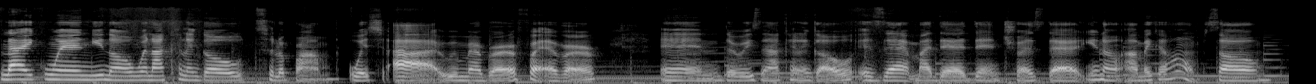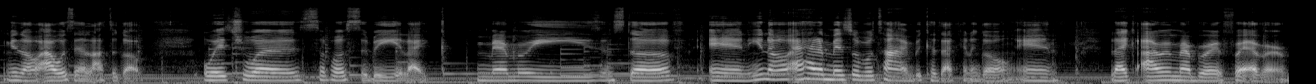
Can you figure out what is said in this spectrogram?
Like when, you know, when I couldn't go to the prom, which I remember forever. And the reason I couldn't go is that my dad didn't trust that, you know, I'll make it home. So, you know, I wasn't allowed to go, which was supposed to be like memories and stuff. And, you know, I had a miserable time because I couldn't go. And like I remember it forever.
